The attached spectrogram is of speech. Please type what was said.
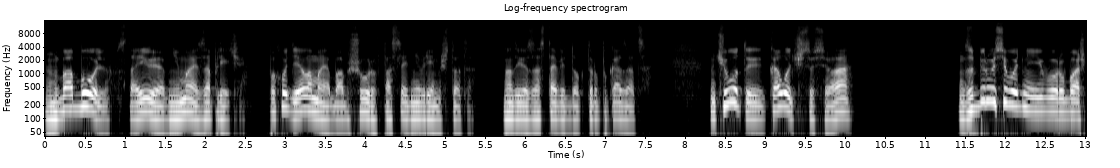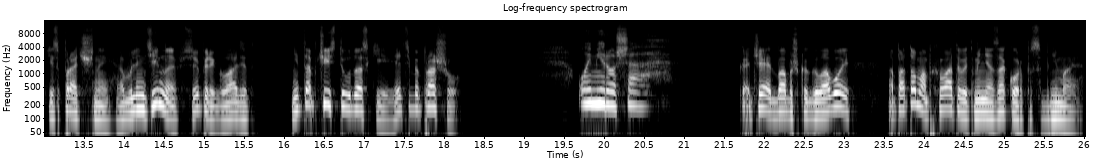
«Бабуль!» — стою и обнимаю за плечи. Похудела моя бабшура в последнее время что-то. Надо ее заставить доктору показаться. «Ну чего ты колочишься все, а?» «Заберу сегодня его рубашки из прачечной, а Валентина все перегладит. Не топчись ты у доски, я тебя прошу». «Ой, Мироша...» Качает бабушка головой, а потом обхватывает меня за корпус, обнимая.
